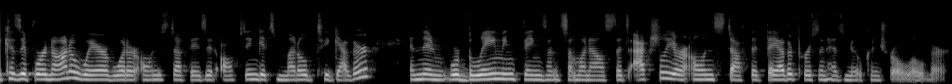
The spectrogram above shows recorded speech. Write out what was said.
because if we're not aware of what our own stuff is it often gets muddled together and then we're blaming things on someone else that's actually our own stuff that the other person has no control over.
